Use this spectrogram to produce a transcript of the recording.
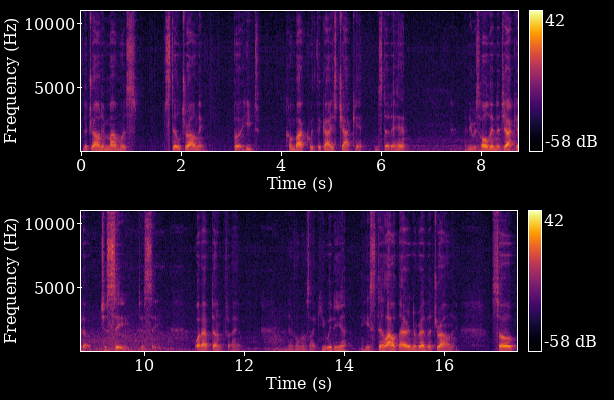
The drowning man was still drowning, but he'd come back with the guy's jacket instead of him. And he was holding the jacket up. Just see, just see what I've done for him. And everyone was like, you idiot. He's still out there in the river drowning. So,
